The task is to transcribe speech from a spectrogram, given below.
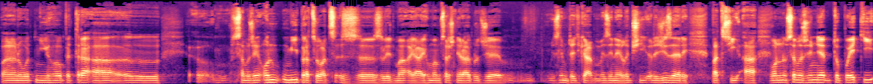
pana Novotního Petra a e, samozřejmě on umí pracovat s, s lidma a já jeho mám strašně rád, protože myslím teďka mezi nejlepší režiséry patří a on samozřejmě to pojetí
